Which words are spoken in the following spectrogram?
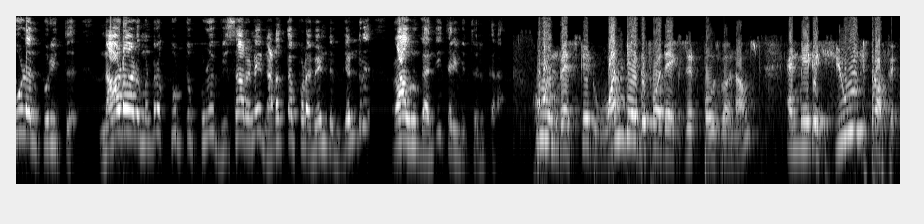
ஊழல் குறித்து நாடாளுமன்ற கூட்டுக்குழு விசாரணை நடத்தப்பட வேண்டும் என்று ராகுல் காந்தி தெரிவித்திருக்கிறார் Who invested one day before the exit polls were announced and made a huge profit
